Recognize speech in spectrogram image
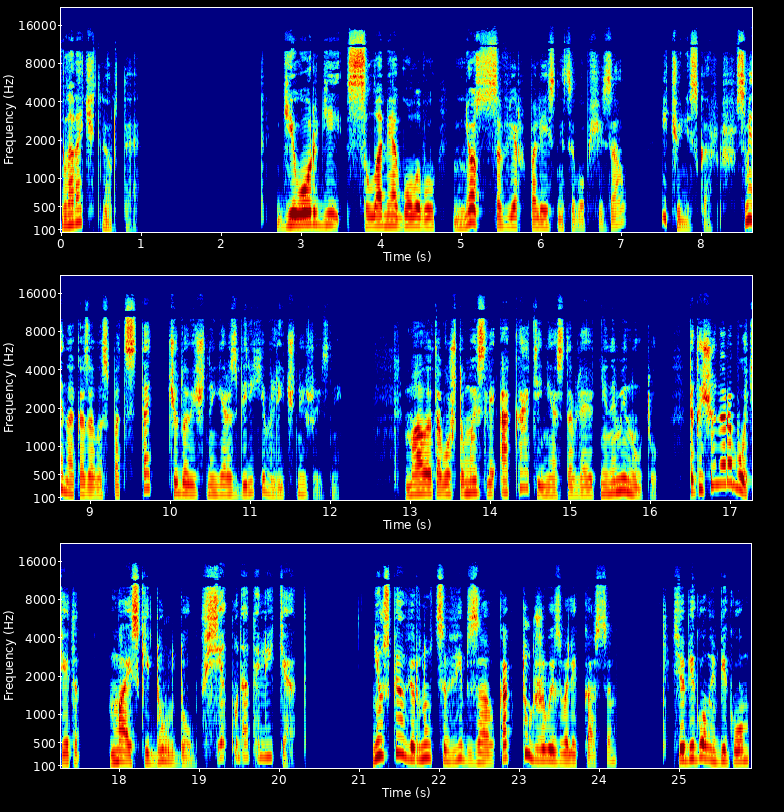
Глава четвертая. Георгий, сломя голову, несся вверх по лестнице в общий зал. Ничего не скажешь. Смена оказалась под стать чудовищной неразберихе в личной жизни. Мало того, что мысли о Кате не оставляют ни на минуту, так еще на работе этот майский дурдом. Все куда-то летят. Не успел вернуться в вип-зал, как тут же вызвали к кассам. Все бегом и бегом.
